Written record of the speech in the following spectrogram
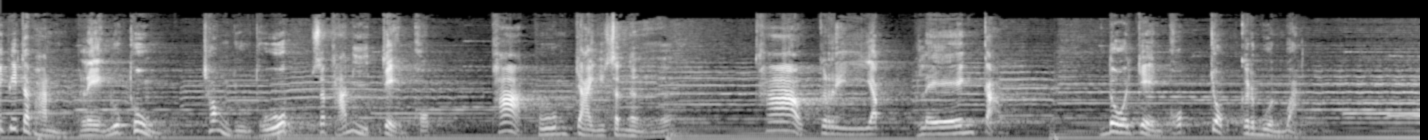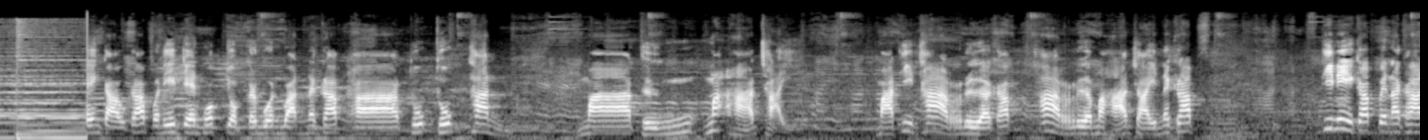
ิพิธภัณฑ์เพลงลูกทุ่ง ช่อง YouTube สถานีเจนพบภาคภูมิใจเสนอ ข้าวเกรียบเพลงเก่า โดยเจนพบจบกระบวนวัน เพลงเก่าครับ วันนี้เจนพบจบกระบวนวันนะครับ พาทุกทุกท่าน มาถึงมหาชัย มาที่ท่าเรือครับ ท่าเรือมหาชัยนะครับ ที่นี่ครับเป็นอาคาร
